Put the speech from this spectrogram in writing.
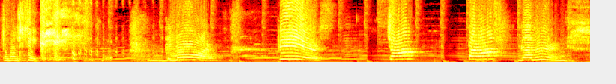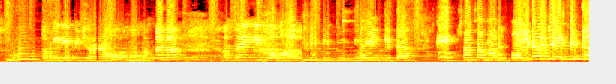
Tumalsik. More. Fierce. Cha. Pa. Ganun. Ang pinipicture na ako, mama. Ano? Masayin mo ako habang Sahin kita. Saan pa, ma'am? Oh, ka na, pending na.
